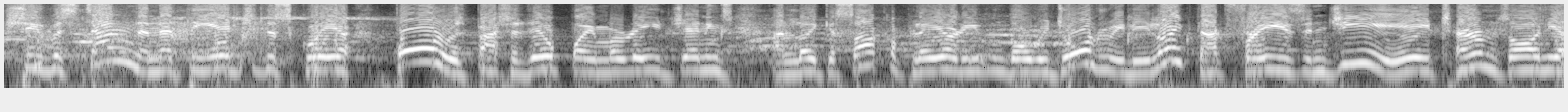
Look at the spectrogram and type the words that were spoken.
She was standing at the edge of the square. Ball was batted out by Marie Jennings, and like a soccer player, even though we don't really like that phrase in GAA terms on you,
